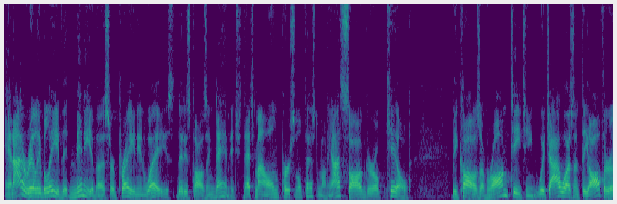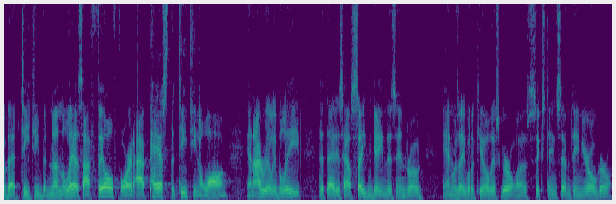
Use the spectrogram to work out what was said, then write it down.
And I really believe that many of us are praying in ways that is causing damage. That's my own personal testimony. I saw a girl killed because of wrong teaching, which I wasn't the author of that teaching, but nonetheless, I fell for it. I passed the teaching along, and I really believe that that is how Satan gained this inroad and was able to kill this girl, a 16, 17 year old girl.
